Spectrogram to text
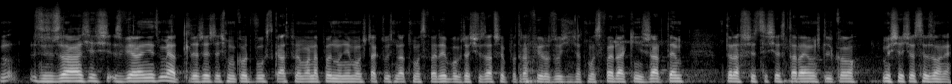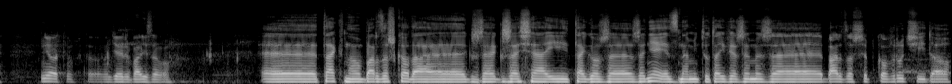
No, w razie się wiele nie zmienia, tyle że jesteśmy tylko dwóch z Kasprem, a na pewno nie ma już tak luźnej atmosfery, bo Grzesiu zawsze potrafi rozluźnić atmosferę jakimś żartem. Teraz wszyscy się starają już tylko myśleć o sezonie, nie o tym, kto będzie rywalizował. E, tak, no bardzo szkoda e, Grze, Grzesia i tego, że, że nie jest z nami tutaj. Wierzymy, że bardzo szybko wróci do,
